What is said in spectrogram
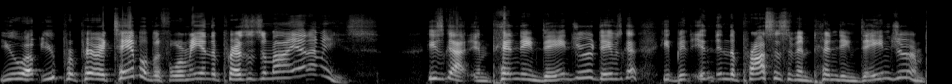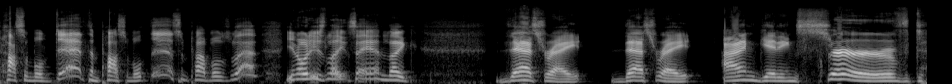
You, uh, you prepare a table before me in the presence of my enemies. He's got impending danger. David's got he been in, in the process of impending danger and possible death and possible this and possible that. You know what he's like saying? Like, that's right. That's right. I'm getting served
